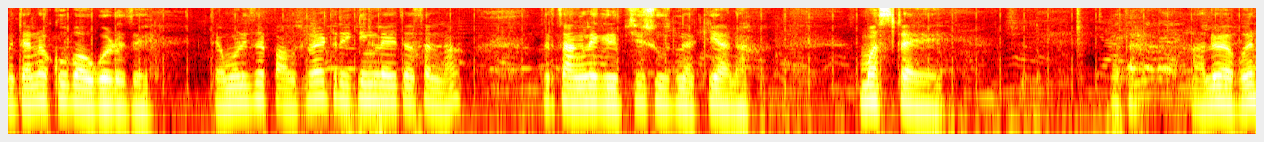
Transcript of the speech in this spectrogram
मग त्यांना खूप अवघड होते त्यामुळे जर पावसाळ्यात ट्रेकिंगला येत असेल ना तर चांगल्या ग्रीपचे शूज नक्की आणा. मस्त आहे. आता आलो आहे आपण.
